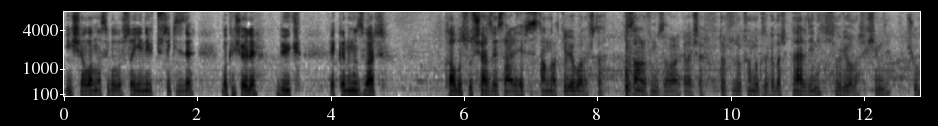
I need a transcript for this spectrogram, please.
İnşallah nasip olursa yeni 308'de. Bakın şöyle büyük ekranımız var. Kablosuz şarj vesaire hepsi standart geliyor bu araçta. Sunroofumuz da var arkadaşlar. 499'a kadar verdiğini söylüyorlar. Şimdi şu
